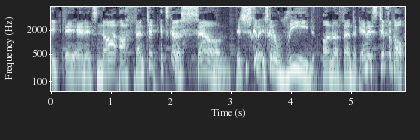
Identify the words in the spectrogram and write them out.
it, and it's not authentic, it's going to sound, it's just going to, it's going to read unauthentic. And it's difficult.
